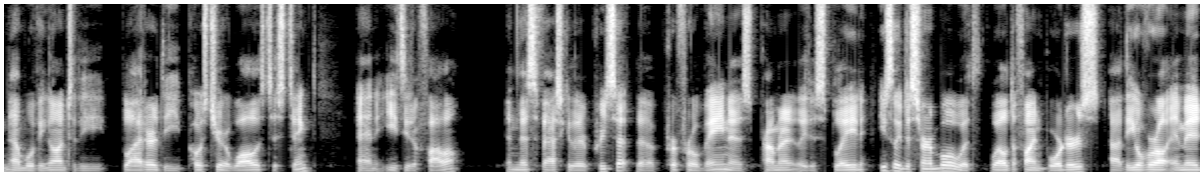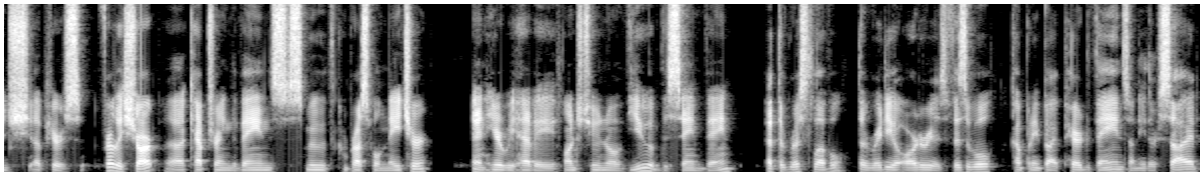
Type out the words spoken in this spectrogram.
now moving on to the bladder, the posterior wall is distinct and easy to follow. In this vascular preset, the peripheral vein is prominently displayed, easily discernible with well-defined borders. Uh, the overall image appears fairly sharp, uh, capturing the vein's smooth, compressible nature. And here we have a longitudinal view of the same vein. At the wrist level, the radial artery is visible, accompanied by paired veins on either side.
